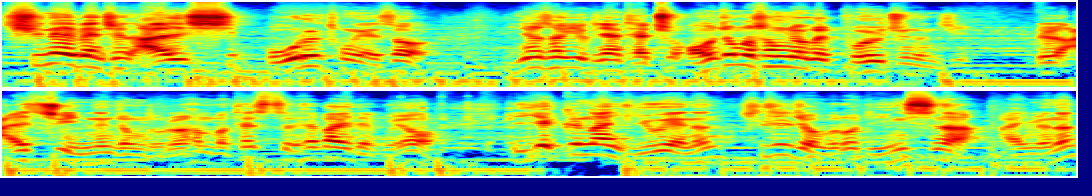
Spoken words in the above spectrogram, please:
시내 벤친 R15를 통해서 이 녀석이 그냥 대충 어느 정도 성력을 보여주는지 를 알 수 있는 정도를 한번 테스트를 해봐야 되고요. 이게 끝난 이후에는 실질적으로 링스나 아니면은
